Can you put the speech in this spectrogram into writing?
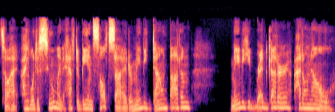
so I, I would assume it'd have to be in Salt Side or maybe down bottom, maybe Red Gutter. I don't know.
